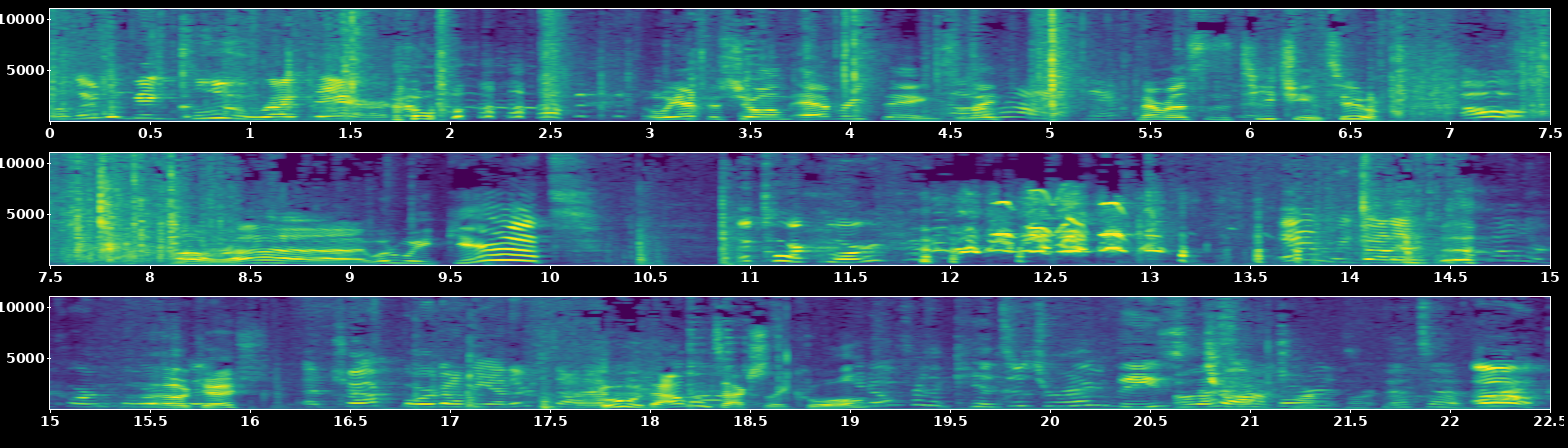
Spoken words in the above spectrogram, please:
Well, there's a big clue right there. we have to show them everything. So they All right. there- remember this is a teaching too. Oh, All right, what do we get? a corkboard. and we got a smaller corkboard Okay. a chalkboard on the other side. Ooh, that one's actually cool. You know, for the kids' it's room, these Oh, that's not a chalkboards. chalkboard. That's a Oh, black.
